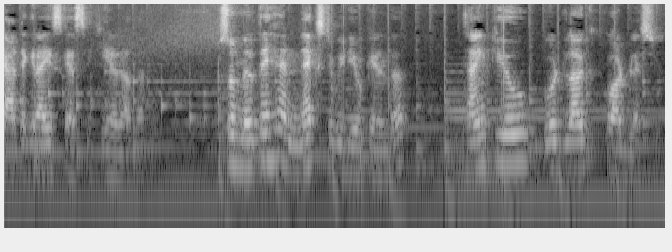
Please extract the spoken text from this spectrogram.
कैटेगराइज कैसे किया जाता है। सो so, मिलते हैं नेक्स्ट वीडियो के अंदर। Thank you good luck God bless you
